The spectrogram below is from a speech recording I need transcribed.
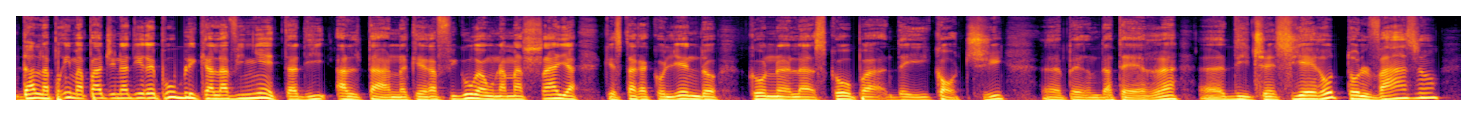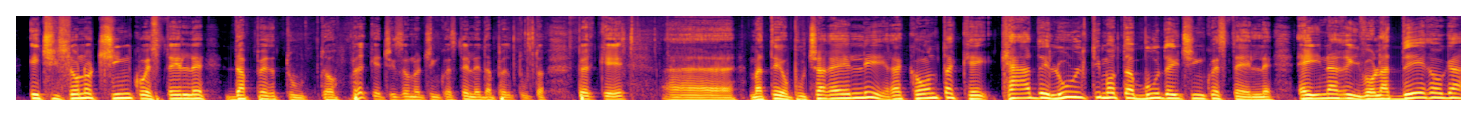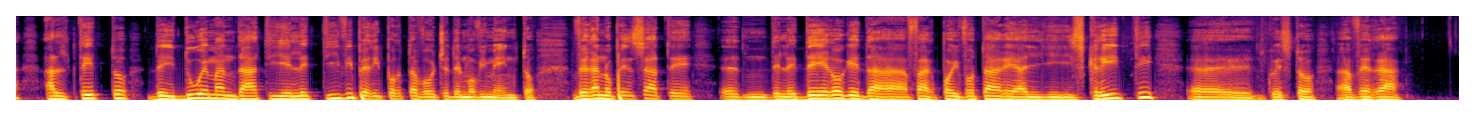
Dalla prima pagina di Repubblica la vignetta di Altan che raffigura una massaia che sta raccogliendo con la scopa dei cocci eh, per, da terra, eh, dice si è rotto il vaso e ci sono 5 stelle dappertutto. Perché ci sono 5 stelle dappertutto? Perché eh, Matteo Pucciarelli racconta che cade l'ultimo tabù dei 5 Stelle, è in arrivo la deroga al tetto dei due mandati elettivi per i portavoce del movimento. Verranno pensate eh, delle deroghe da far poi votare agli iscritti, eh, questo avverrà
